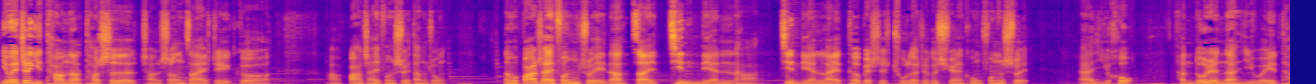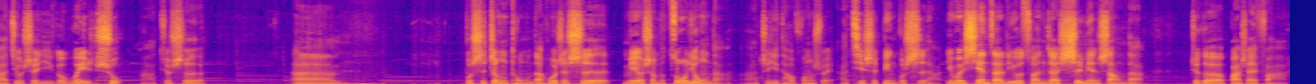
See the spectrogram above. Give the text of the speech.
因为这一套呢，它是产生在这个啊八宅风水当中。那么八宅风水呢，在近年啊近年来，特别是出了这个悬空风水啊以后，很多人呢以为它就是一个位数啊，就是嗯。不是正统的，或者是没有什么作用的啊，这一套风水啊，其实并不是啊，因为现在流传在市面上的这个八宅法，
